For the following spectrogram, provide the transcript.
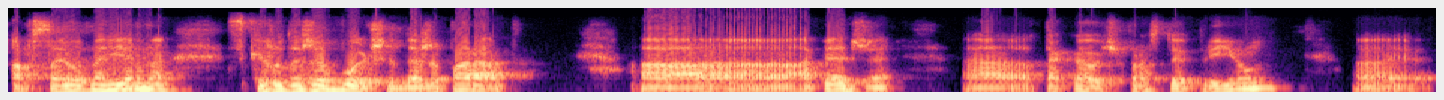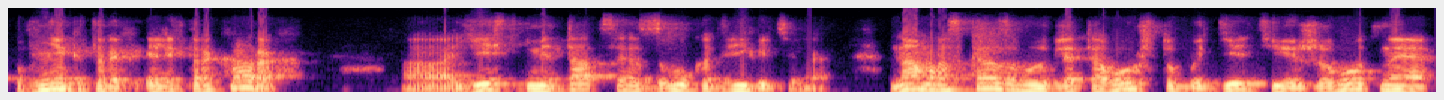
Абсолютно верно. Скажу даже больше, даже парад. А, опять же, а, такой очень простой прием. А, в некоторых электрокарах а, есть имитация звука двигателя – нам рассказывают для того, чтобы дети и животные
